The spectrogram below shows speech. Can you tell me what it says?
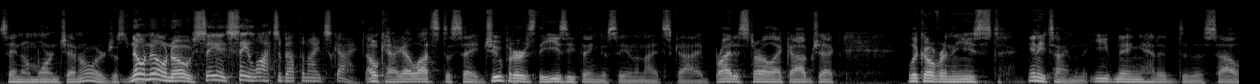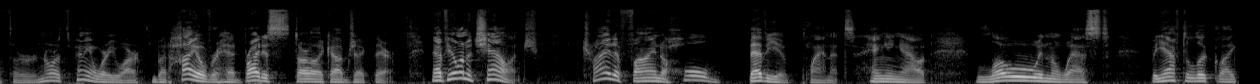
Say no more in general, or just No, no, no. Say say lots about the night sky. Okay, I got lots to say. Jupiter is the easy thing to see in the night sky. Brightest star-like object. Look over in the east anytime in the evening, headed to the south or north, depending on where you are. But high overhead, brightest star-like object there. Now, if you want a challenge, try to find a whole bevy of planets hanging out low in the west, but you have to look like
